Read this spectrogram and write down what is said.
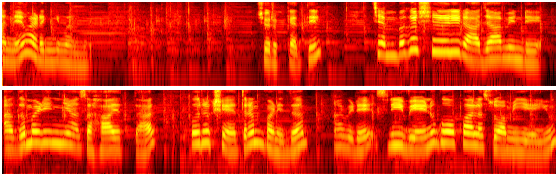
തന്നെ മടങ്ങി വന്നു. ചുരുക്കത്തിൽ ചെമ്പകശ്ശേരി രാജാവിന്റെ അകമഴിഞ്ഞ സഹായത്താൽ ഒരു ക്ഷേത്രം പണിത് അവിടെ ശ്രീ വേണുഗോപാല സ്വാമിയെയും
